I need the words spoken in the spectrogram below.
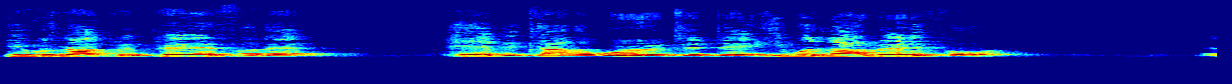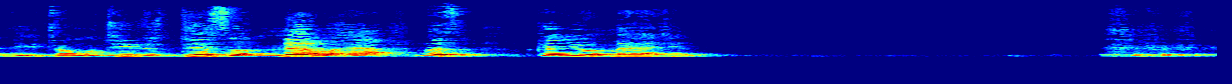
He was not prepared for that heavy kind of word today. He was not ready for it. And he told Jesus, this will never happen. Listen, can you imagine?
